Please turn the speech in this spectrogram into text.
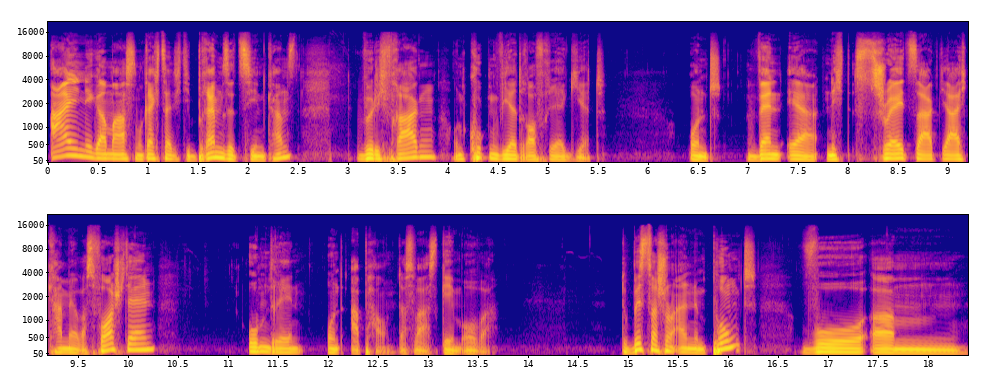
einigermaßen rechtzeitig die Bremse ziehen kannst, würde ich fragen und gucken, wie er darauf reagiert. Und wenn er nicht straight sagt, ja, ich kann mir was vorstellen, umdrehen und abhauen. Das war's, Game Over du bist zwar schon an einem Punkt, wo ähm,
